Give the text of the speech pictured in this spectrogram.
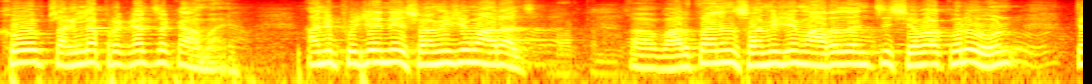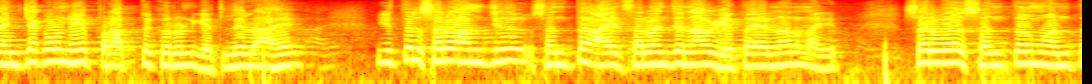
खूप चांगल्या प्रकारचं काम आहे. आणि पूजेने स्वामीजी महाराज भारतानंद स्वामीजी महाराजांची सेवा करून त्यांच्याकडून हे प्राप्त करून घेतलेलं आहे. इतर सर्व आमचे संत आहेत सर्वांचे नाव घेता येणार नाहीत. सर्व संत महंत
